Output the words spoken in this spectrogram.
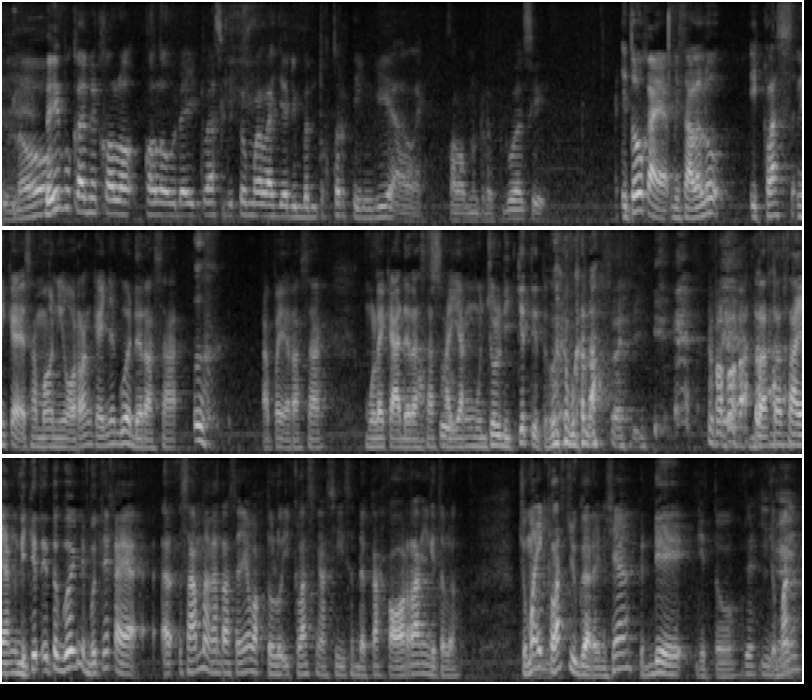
Love tapi bukannya kalau kalau udah ikhlas gitu malah jadi bentuk tertinggi ya Ale? Kalau menurut gue sih. Itu kayak misalnya lu ikhlas nih kayak sama nih orang kayaknya gue ada rasa eh. Apa ya rasa mulai kayak ada rasa Nafsu. sayang muncul dikit itu bukan apa sih rasa sayang dikit itu gue nyebutnya kayak eh, sama kan rasanya waktu lu ikhlas ngasih sedekah ke orang gitu loh cuma ikhlas juga range-nya gede gitu Oke. cuman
